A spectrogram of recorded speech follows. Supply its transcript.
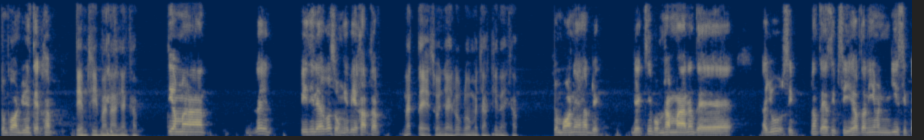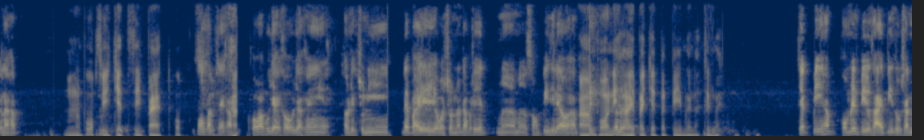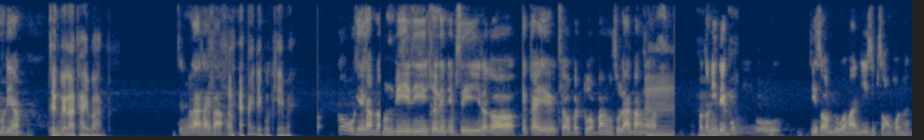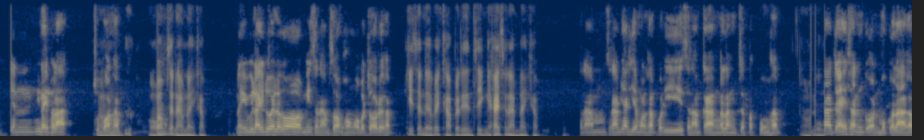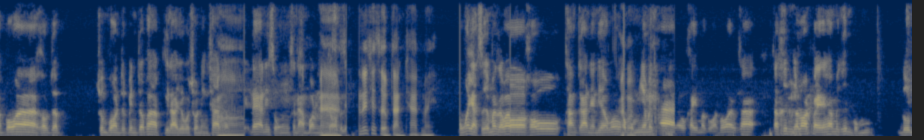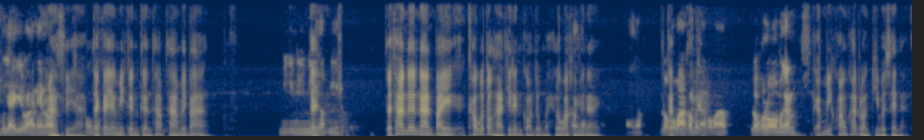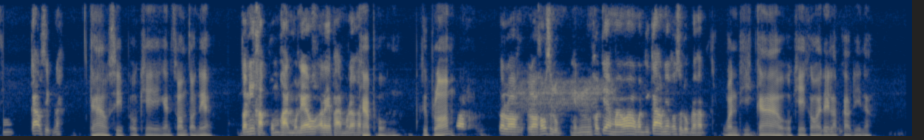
ชุมพรยูไนเต็ดครับ เตรียมทีมมานานยังครับ เตรียมมาได้ปีที่แล้วก็ส่งเอเครับครับ นักเตะส่วนใหญ่รวบรวมมาจากที่ไหนครับชุมพรเนี่ยครับเด็กเด็กที่ผมทำมาตั้งแต่อายุสิบตั้งแต่สิบสี่ครับตอนนี้มันยี่สิบกันแล้วครับอืมพวกสี่เจ็ดสี่แปดพวกใช่ครับใช่ครับ เพราะว่าผู้ใหญ่เขาอยากให้เอาเด็กชุดนี้ได้ไปเยาวชนระดับประเทศเมื่อเมื่อสองปีที่แล้วครับอ่าชุมพรนี่ก็เลยหายไปเจ็ดแปดปีเหมือนกันนะถึงไหมเจ็ดปีครับผมเล่นปีสุดท้ายปีตกชั้นพอดีครับ ถึงเวลาถ่ายบาป ถึงเวลาถ่ายบาปครับ ไม่เด็กโอเคไหมก็โอเคครับแล้วรุ่นพี่ที่เคยเล่น FC แล้วก็ใกล้ๆแถวประจวบบ้างสุราษฎร์บ้างนะครับอืมเพราะตอนนี้เด็กผมอยู่ที่ซ้อมอยู่ประมาณ 22 คนครับเรียนวิไลพระชุมพรครับอ๋อซ้อมสนามไหนครับ ในวิไลด้วยแล้วก็มีสนามซ้อมของอบจด้วยครับ ที่เสนอไปขับเรนซิ่งใช้สนามไหนครับสนามสนามญาติเทียมก่อนครับพอดีสนามกลางกำลังจะปรับปรุงครับ อ๋อน่าจะให้ทันก่อนมกราครับ เพราะว่าเขาจะ ชุมพรจะเป็นเจ้าภาพกีฬาเยาวชนแห่งชาติครับ อ๋อ ได้อานิสงส์สนามบอลอ่าต่อไปเลยนี่จะเสริมต่างชาติไหม ผมก็อยากเสริมนะแต่ว่าพอเขาทางการอย่างเดียวเพราะครับว่าผมยังไม่กล้าเอาใครมาก่อนเพราะว่าถ้าถ้าขึ้นก็รอดไปถ้าไม่ขึ้นผมโดนผู้ใหญ่ว่าแน่นอน อ่าเสีย ใช่ครับ แต่ก็ยังมีเกินเกินๆท่าบทางไว้บ้าง มีมีมีแต่ ครับมีแต่ถ้าเนิ่นนานไปเขาก็ต้องหาที่เล่นก่อนถูกไหมเราว่าเขาไม่ได้ ใช่ครับ เราก็ว่าเขาไม่ได้เพราะว่า เราก็รอเหมือนกันมีความคาดหวังกี่เปอร์เซ็นต์อะเก้าสิบนะเก้าสิบโอเค งั้นซ้อมต่อเนื่อง ตอนนี้ขับผมผ่านหมดแล้วอะไรผ่านหมดแล้วครับ ครับ ผม คือพร้อม ก็รอรอเขาสรุปเห็นเขาแจ้งมาว่าวันที่เก้าเนี่ยเขาสรุปแล้วครับ วันที่เก้าโอเค ขอให้ได้รับข่าวดีนะ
